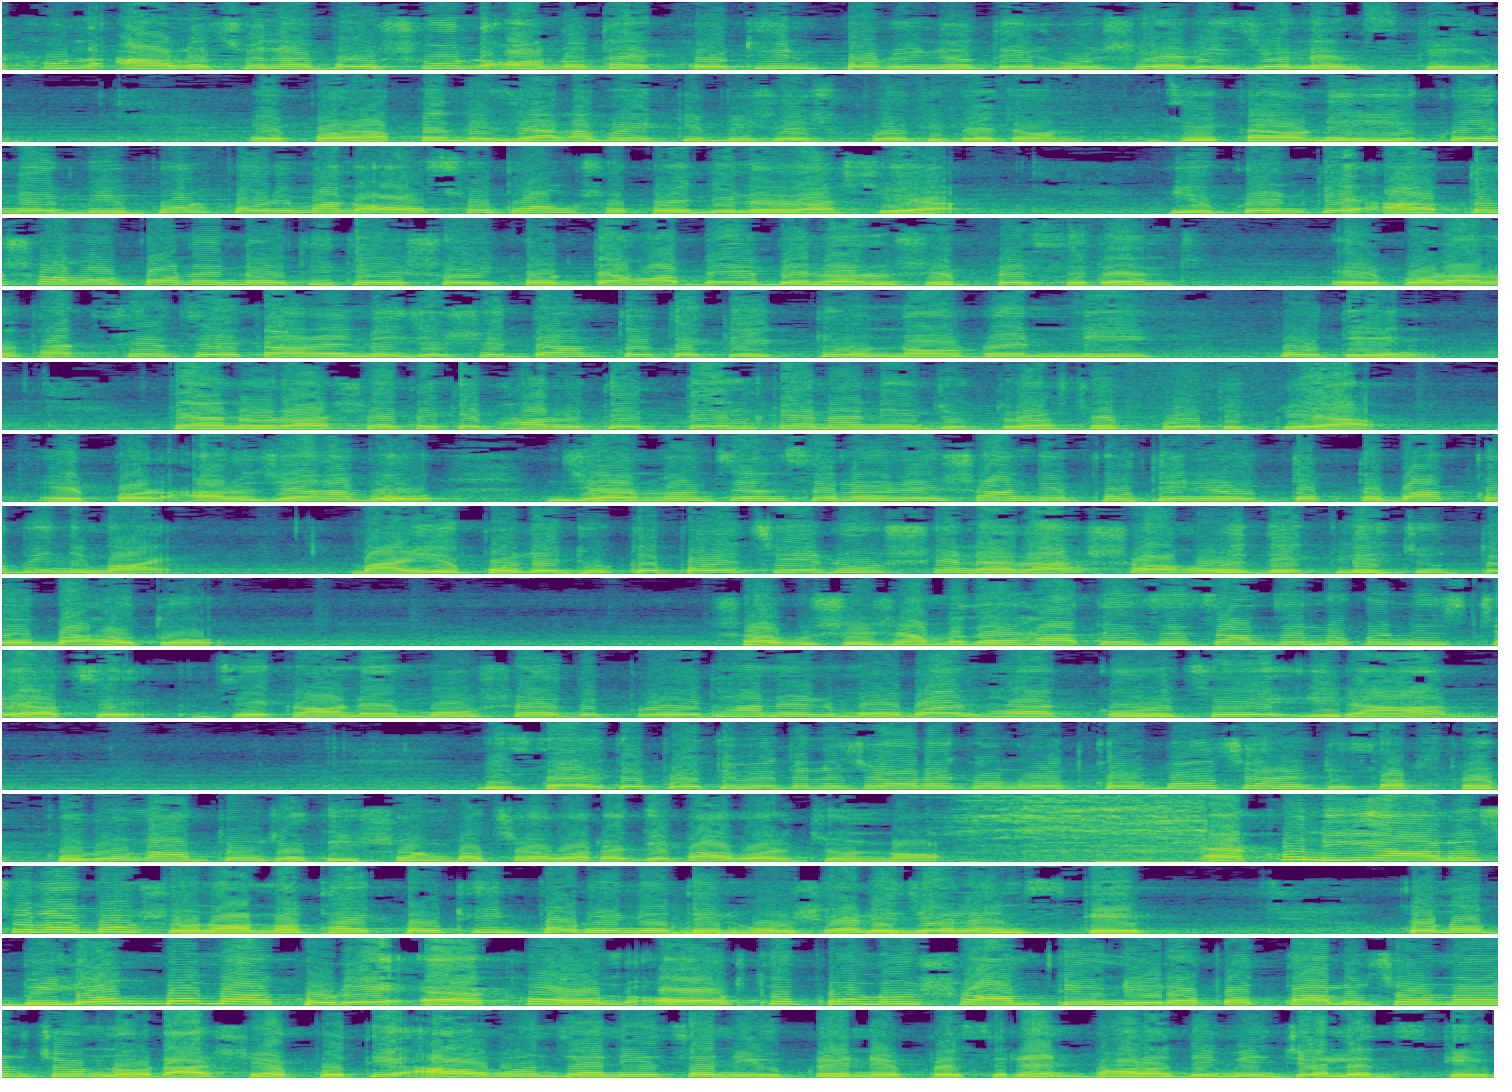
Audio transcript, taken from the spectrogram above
এখন আলোচনায় বসুন, অন্যথায় কঠিন পরিণতির হুঁশিয়ারি জেলেন্সকি। এরপর আপনাদের জানাব একটি বিশেষ প্রতিবেদন। যে কারণে ইউক্রেনে বিপুল পরিমাণ অস্ত্র ধ্বংস করে দিল রাশিয়া। ইউক্রেনকে আত্মসমর্পণের নথিতে সই করতে হবে বেলারুশের প্রেসিডেন্ট। এরপর আরও থাকছে যে কারণে নিজের সিদ্ধান্ত থেকে একটু নড়েননি পুতিন। কেন রাশিয়া থেকে ভারতের তেল কেনা নিয়ে যুক্তরাষ্ট্রের প্রতিক্রিয়া? এরপর আরও জানাব, জার্মান চ্যান্সেলরের সঙ্গে পুতিনের উত্তপ্ত বাক্য বিনিময়। মারিওপোলে ঢুকে পড়েছে রুশ সেনারা, শহরে দেখলে যুদ্ধ অব্যাহত। সর্বশেষ আমাদের হাতে যে চাঞ্চল্যক নিশ্চয় আছে, যে কারণে মোসাদ প্রধানের মোবাইল হ্যাক করেছে ইরান। বিস্তারিত প্রতিবেদনে যাওয়ার আগে অনুরোধ করব, চ্যানেলটি সাবস্ক্রাইব করুন, আন্তর্জাতিক সংবাদ সবার আগে পাওয়ার জন্য। এখনই আলোচনায় বসুন, অন্যথায় কঠিন পরিণতির হুঁশিয়ারি জেলেন্সকে। কোনো বিলম্ব না করে এখন অর্থপূর্ণ শান্তি ও নিরাপত্তা আলোচনার জন্য রাশিয়ার প্রতি আহ্বান জানিয়েছেন ইউক্রেনের প্রেসিডেন্ট ভলাদিমির জেলেন্সকি।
